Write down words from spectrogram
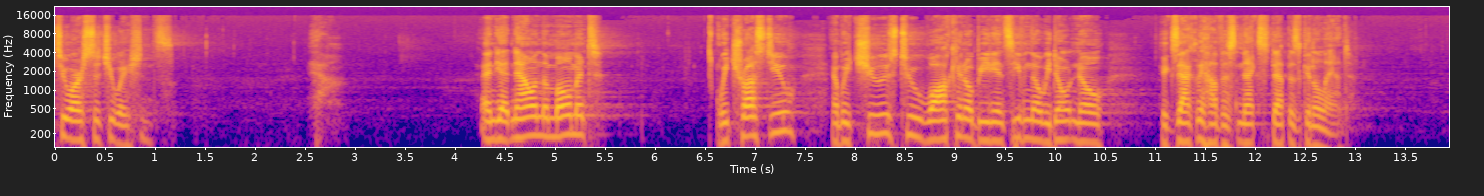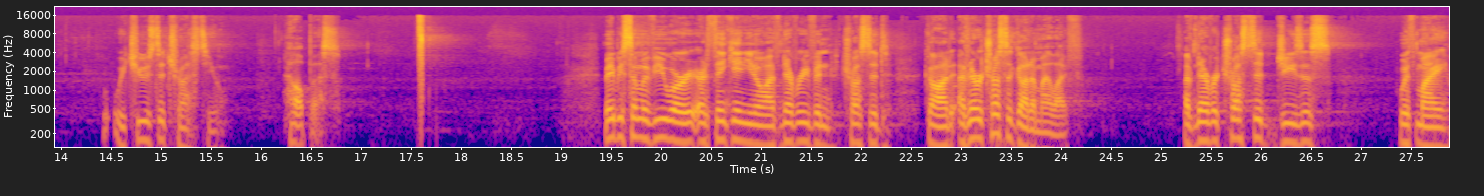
to our situations. Yeah. And yet, now in the moment, we trust you and we choose to walk in obedience, even though we don't know exactly how this next step is going to land. We choose to trust you. Help us. Maybe some of you are, are thinking, you know, I've never even trusted God. I've never trusted God in my life. I've never trusted Jesus with my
